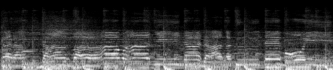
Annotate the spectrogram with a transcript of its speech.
からワンにならなくてもいい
